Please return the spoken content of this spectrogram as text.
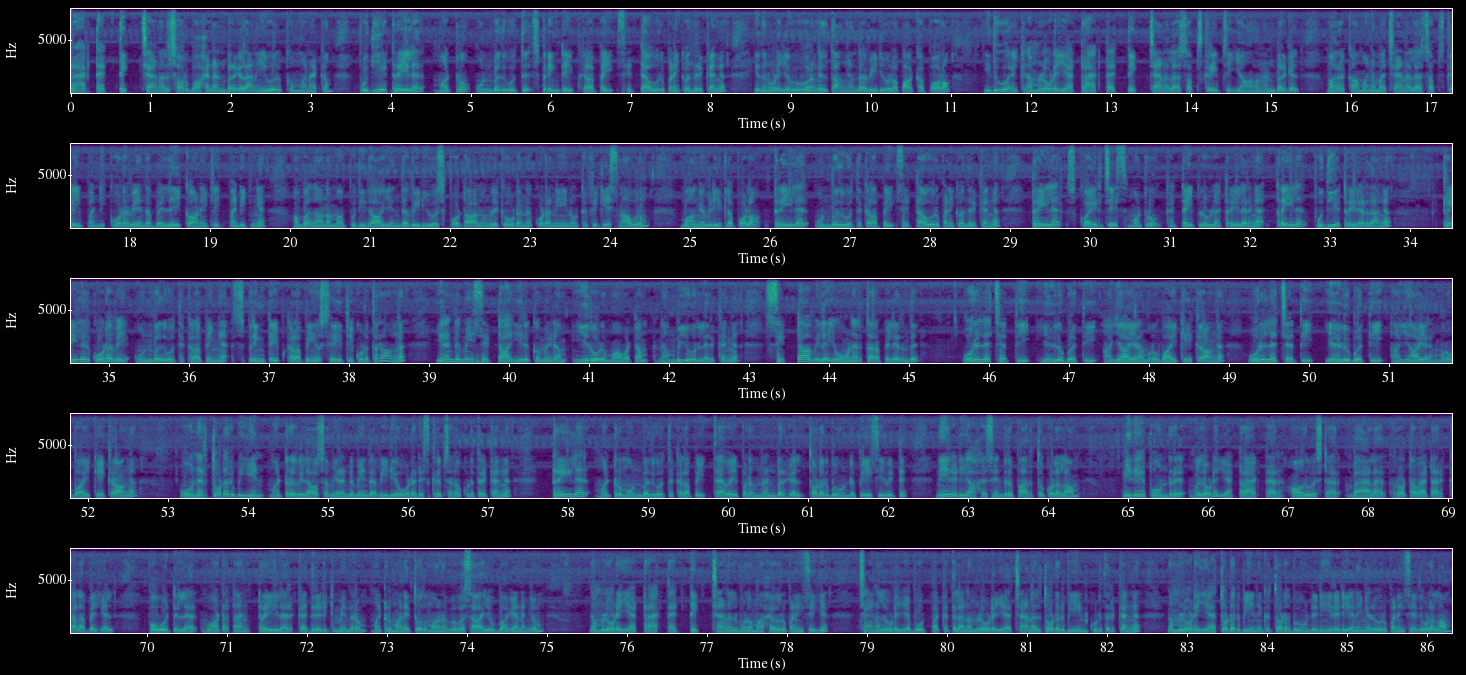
Tractor tech channel சார்பாக நண்பர்கள் அனைவருக்கும் வணக்கம். புதிய ட்ரெய்லர் மற்றும் ஒன்பது கொத்து ஸ்ப்ரிங் டைப் கலப்பை செட்டாக விற்பனைக்கு வந்திருக்காங்க. இதனுடைய விவரங்கள் தாங்க இந்த வீடியோவில் பார்க்க போகிறோம் இதுவரைக்கும் நம்மளுடைய அட்ராக்டட் டெக் சேனலை சப்ஸ்கிரைப் செய்யாத நண்பர்கள் மறக்காமல் நம்ம சேனலை சப்ஸ்கிரைப் பண்ணி கூடவே இந்த பெல் ஐக்கானை கிளிக் பண்ணிக்கங்க. அப்போ தான் நம்ம புதிதாக எந்த வீடியோஸ் போட்டாலும் உங்களுக்கு உடனுக்குடனே நோட்டிஃபிகேஷனாக வரும். வாங்க வீடியோக்கில் போகலாம் ட்ரெய்லர் ஒன்பது கொத்து கலப்பை செட்டாக பணிக்கு வந்திருக்கேங்க. ட்ரெய்லர் ஸ்கொயர் சேஸ் மற்றும் கட் டைப்பில் உள்ள ட்ரெய்லருங்க ட்ரெய்லர் புதிய ட்ரெய்லர் தாங்க. ட்ரெய்லர் கூடவே ஒன்பது ஒத்து கலப்பைங்க ஸ்ப்ரிங் டைப் கலப்பையும் சேர்த்து கொடுத்துறாங்க. இரண்டுமே செட்டாக இருக்கும் இடம். ஈரோடு மாவட்டம் நம்பியூரில் இருக்குங்க. செட்டா விலை ஓனர் தரப்பிலிருந்து ஒரு லட்சத்தி எழுபத்தி ஐயாயிரம் ரூபாய் கேட்குறாங்க ஒரு லட்சத்தி எழுபத்தி ஐயாயிரம் ரூபாய் கேட்குறாங்க ஓனர் தொடர்பு எண் மற்றும் விலாசம் இரண்டுமே இந்த வீடியோவோட டிஸ்கிரிப்ஷனில் கொடுத்துருக்காங்க. ட்ரெய்லர் மற்றும் ஒன்பது கொத்து கலப்பை தேவைப்படும் நண்பர்கள் தொடர்பு கொண்டு பேசிவிட்டு நேரடியாக சென்று பார்த்து கொள்ளலாம். இதே போன்று உங்களுடைய tractor harvester baler rotavator கலப்பைகள் power tiller water tank trailer கதிரடிக்கும் இயந்திரம் மற்றும் அனைத்து விதமான விவசாய உபகரணங்களும் நம்மளுடைய டிராக்டர் டெக் சேனல் மூலமாக விற்பனை செய்ய சேனலுடைய போட் பக்கத்தில் நம்மளுடைய சேனல் தொடர்பு எண் கொடுத்துருக்காங்க. நம்மளுடைய தொடர்பு எண்ணுக்கு தொடர்பு கொண்டு நேரடியாக நீங்கள் விற்பனை செய்து கொள்ளலாம்.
